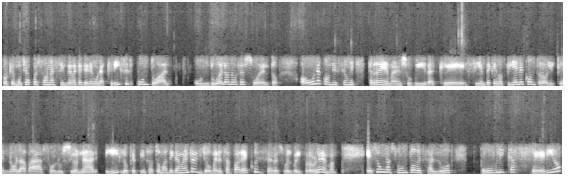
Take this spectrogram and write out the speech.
porque muchas personas simplemente tienen una crisis puntual un duelo no resuelto o una condición extrema en su vida que siente que no tiene control y que no la va a solucionar. Y lo que piensa automáticamente, yo me desaparezco y se resuelve el problema. Es un asunto de salud pública serio.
